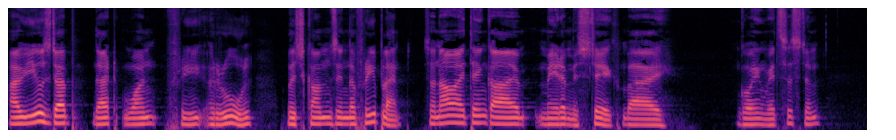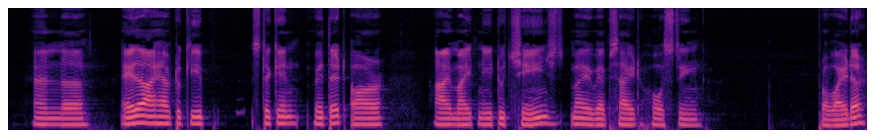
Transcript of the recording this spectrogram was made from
i've used up that one free rule which comes in the free plan so now i think i made a mistake by going with Systeme and uh, either i have to keep sticking with it or I might need to change my website hosting provider.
